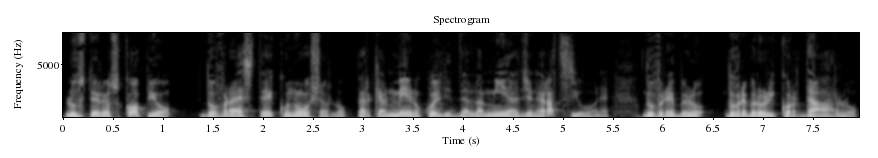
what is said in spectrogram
lo stereoscopio dovreste conoscerlo perché almeno quelli della mia generazione dovrebbero, dovrebbero ricordarlo.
